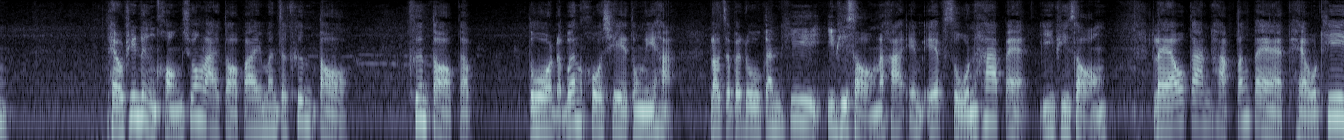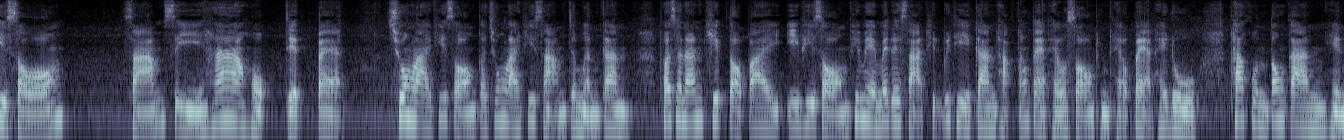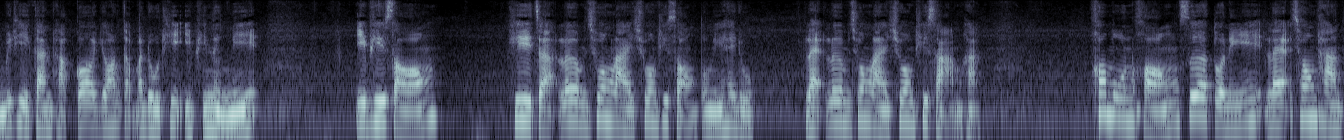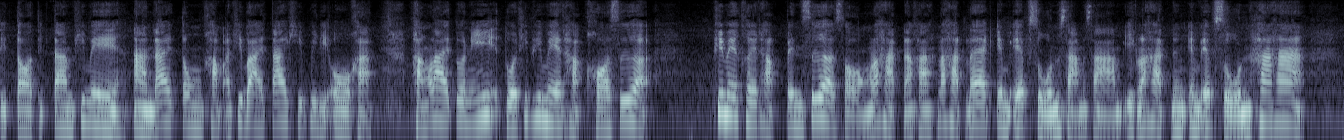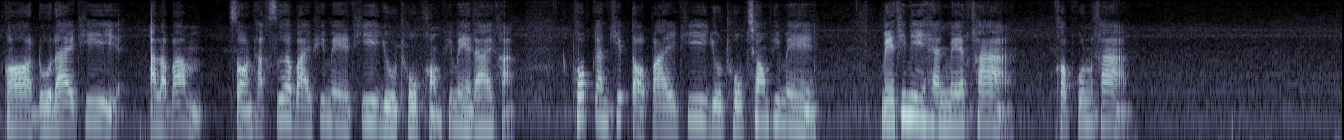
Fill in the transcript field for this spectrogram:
แถวที่หนึ่งของช่วงลายต่อไปมันจะขึ้นต่อ ขึ้นต่อกับตัวดับเบิลโคเชตรงนี้ค่ะ เราจะไปดูกันที่ EP สองนะคะ MF 0 5 8 EP สองแล้วการถักตั้งแต่แถวที่สองสามสี่ห้าหกเจ็ดแปดช่วงลายที่สองกับช่วงลายที่สามจะเหมือนกัน เพราะฉะนั้นคลิปต่อไป EP สองพี่เมย์ไม่ได้สาธิตวิธีการถักตั้งแต่แถวสองถึงแถวแปดให้ดู ถ้าคุณต้องการเห็นวิธีการถักก็ย้อนกลับมาดูที่ EP หนึ่งนี้ EP สองพี่จะเริ่มช่วงลายช่วงที่สองตรงนี้ให้ดู และเริ่มช่วงลายช่วงที่สามค่ะ ข้อมูลของเสื้อตัวนี้และช่องทางติดต่อติดตามพี่เมย์อ่านได้ตรงคำอธิบายใต้คลิปวิดีโอค่ะ ผังลายตัวนี้ตัวที่พี่เมย์ถักคอเสื้อ พี่เมย์เคยถักเป็นเสื้อสองรหัสนะคะ รหัสแรก MF 0 3 3 อีกรหัสหนึ่ง MF 0 5 5 ก็ดูได้ที่อัลบั้มสอนถักเสื้อ by พี่เมย์ที่ YouTube ของพี่เมย์ได้ค่ะ พบกันคลิปต่อไปที่ YouTube ช่องพี่เมย์เมทินี Handmade ค่ะ ขอบคุณค่ะ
